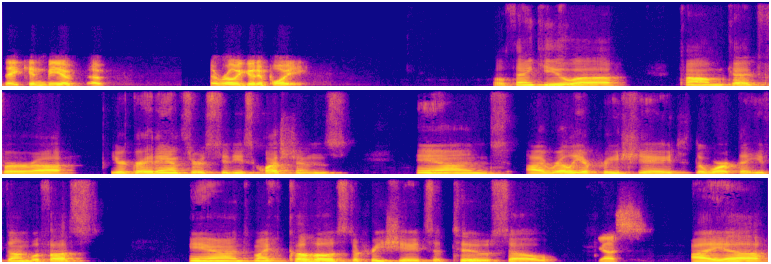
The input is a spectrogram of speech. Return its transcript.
they can be a, a, a really good employee. Well, thank you, uh, Tom Keg, for uh, your great answers to these questions. And I really appreciate the work that you've done with us. And my co host appreciates it too. So, yes, I uh,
